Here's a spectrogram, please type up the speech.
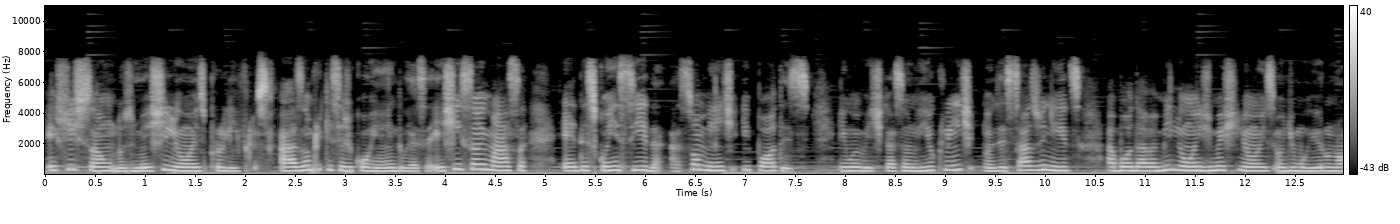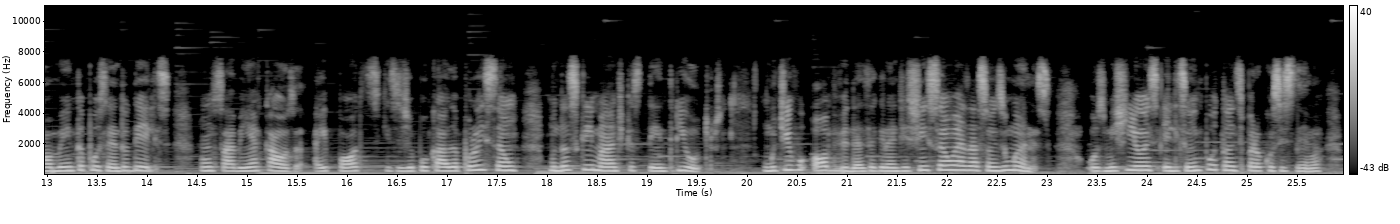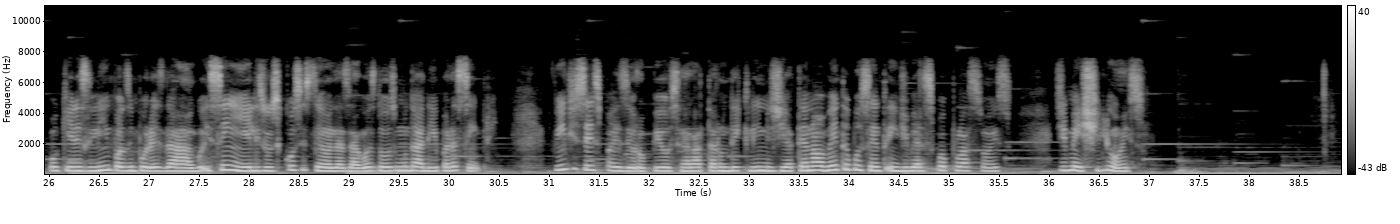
Extinção dos mexilhões prolíferos. A razão para que esteja ocorrendo essa extinção em massa é desconhecida, há somente hipóteses. Em uma investigação no Rio Clint, nos Estados Unidos, abordava milhões de mexilhões, onde morreram 90% deles. Não sabem a causa. A hipótese que seja por causa da poluição, mudanças climáticas, dentre outros. O motivo óbvio dessa grande extinção é as ações humanas. Os mexilhões eles são importantes para o ecossistema porque eles limpam as impurezas da água e sem eles o ecossistema das águas doces mudaria para sempre. 26 países europeus relataram declínios de até 90% em diversas populações de mexilhões.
